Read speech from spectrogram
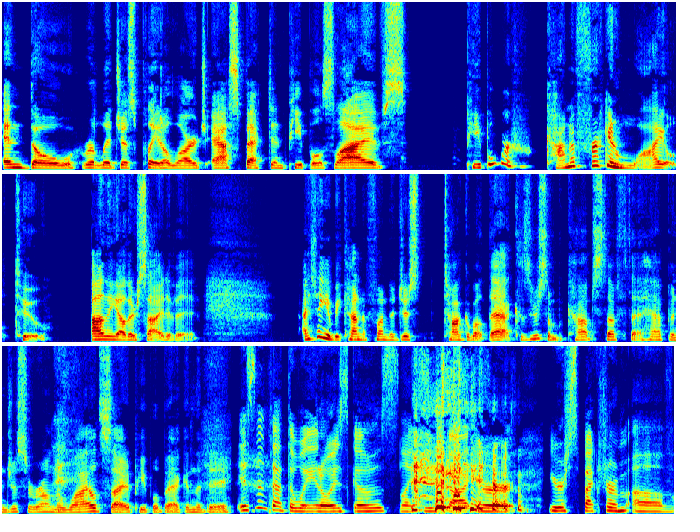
and though religious played a large aspect in people's lives, people were kind of freaking wild too on the other side of it. I think it'd be kind of fun to just talk about that because there's some cop stuff that happened just around the wild side of people back in the day. Isn't that the way it always goes? Like you've got yeah. your your spectrum of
